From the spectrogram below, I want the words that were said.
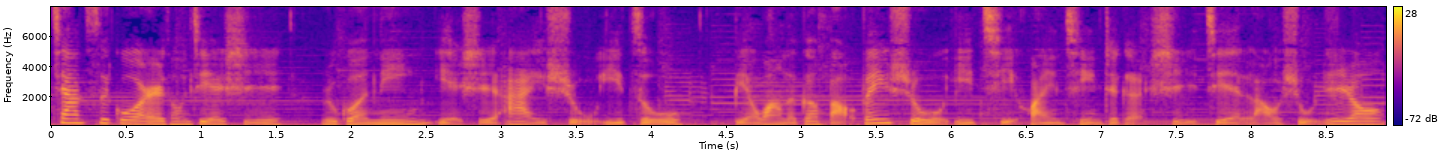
下次过儿童节时，如果您也是爱鼠一族，别忘了跟宝贝鼠一起欢庆这个世界老鼠日哦。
